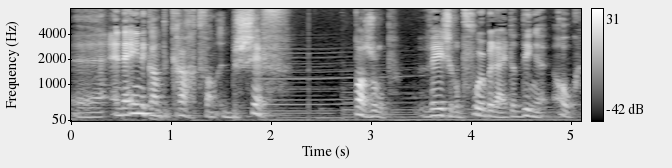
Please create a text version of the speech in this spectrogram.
Uh, en de ene kant de kracht van het besef, pas op, wees erop voorbereid dat dingen ook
